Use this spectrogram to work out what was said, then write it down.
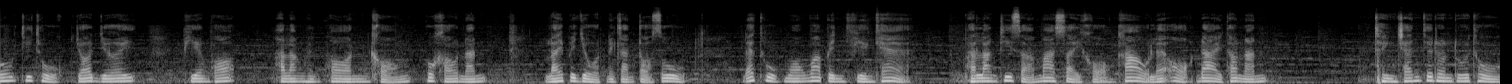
ลที่ถูกยอดเย้ยเพียงเพราะ พลังแห่งพรของพวกเขานั้นไร้ประโยชน์ในการต่อสู้ และถูกมองว่าเป็นเพียงแค่ พลังที่สามารถใส่ของเข้าและออกได้เท่านั้น ถึงฉันจะโดนดูถูก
